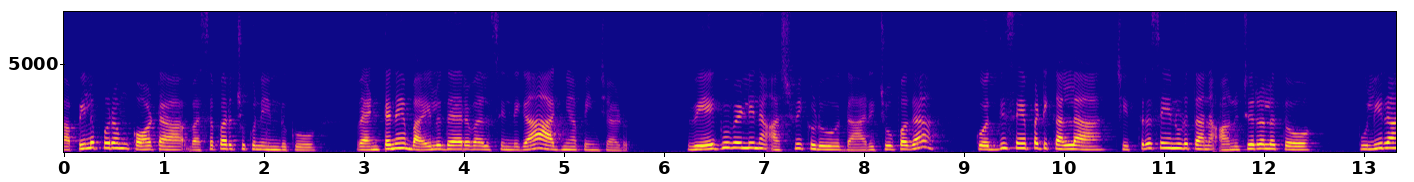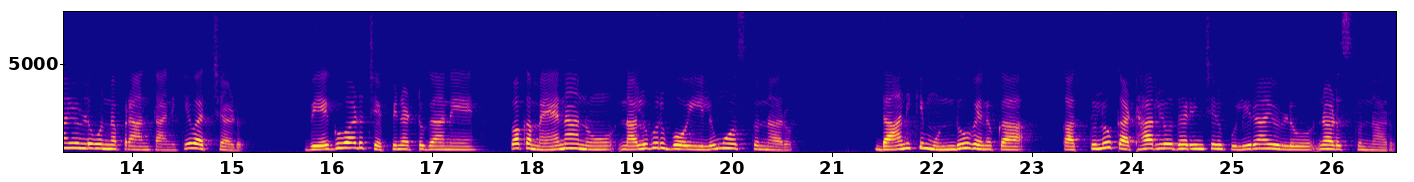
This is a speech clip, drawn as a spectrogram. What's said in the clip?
కపిలపురం కోట వశపరుచుకునేందుకు వెంటనే బయలుదేరవలసిందిగా ఆజ్ఞాపించాడు. వేగు వెళ్ళిన అశ్వికుడు దారి చూపగా కొద్దిసేపటి కల్లా చిత్రసేనుడు తన అనుచరులతో పులిరాయుళ్ళు ఉన్న ప్రాంతానికి వచ్చాడు. వేగువాడు చెప్పినట్టుగానే ఒక మేనాను నలుగురు బోయీలు మోస్తున్నారు. దానికి ముందు వెనుక కత్తులు కఠార్లు ధరించిన పులిరాయుళ్ళు నడుస్తున్నారు.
